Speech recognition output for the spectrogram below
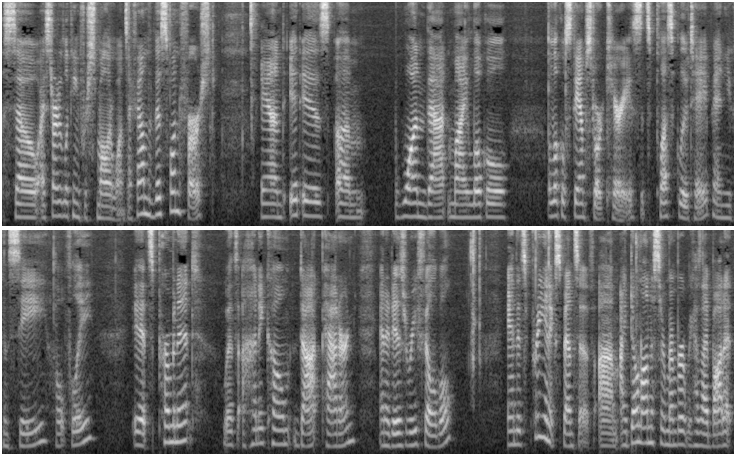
So I started looking for smaller ones. I found this one first and it is um, one that my local a local stamp store carries. It's plus glue tape and you can see hopefully it's permanent with a honeycomb dot pattern and it is refillable and it's pretty inexpensive. Um, I don't honestly remember because I bought it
